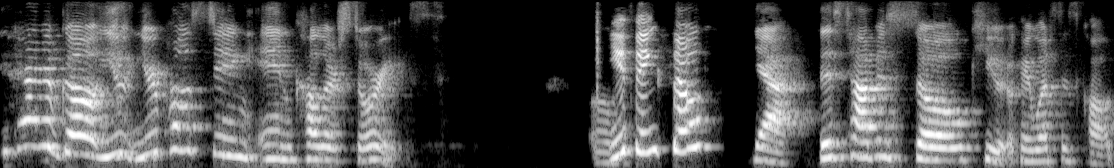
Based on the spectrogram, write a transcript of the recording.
You kind of go. You you're posting in color stories. Oh. You think so? Yeah. This top is so cute. Okay, what's this called?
